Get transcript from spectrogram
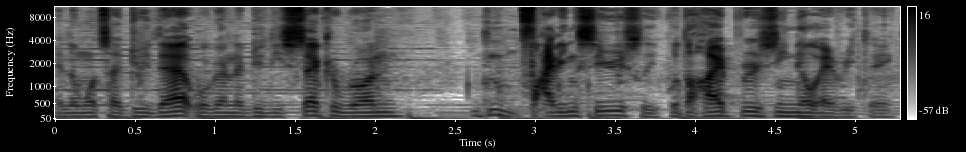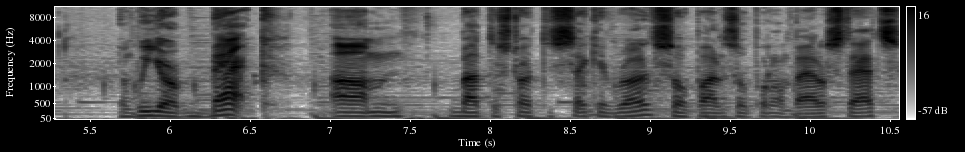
And then once I do that we're gonna do the second run fighting seriously with the hypers you know everything. And we are back um about to start the second run so so put on battle stats.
